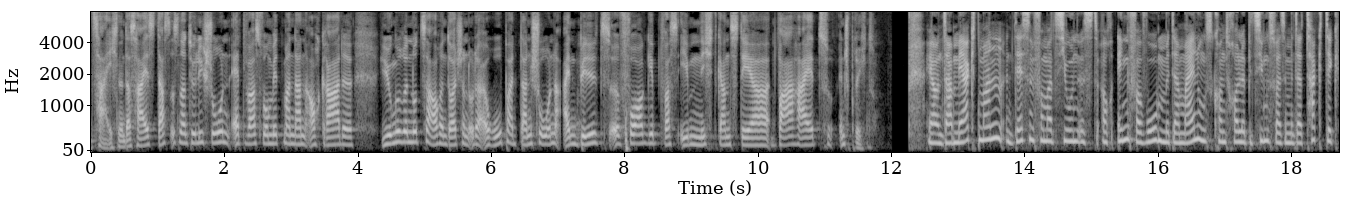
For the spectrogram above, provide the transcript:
zeichnen. Das heißt, das ist natürlich schon etwas, womit man dann auch gerade jüngere Nutzer, auch in Deutschland oder Europa, dann schon ein Bild äh, vorgibt, was eben nicht ganz der Wahrheit entspricht. Ja, und da merkt man, Desinformation ist auch eng verwoben mit der Meinungskontrolle beziehungsweise mit der Taktik,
